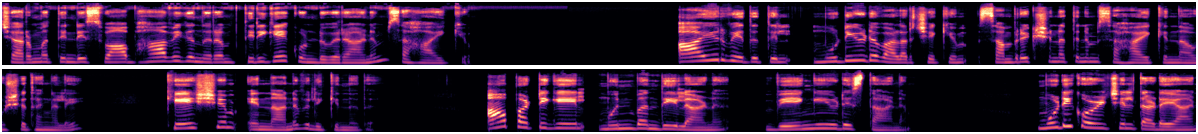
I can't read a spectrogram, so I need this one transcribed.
ചർമ്മത്തിന്റെ സ്വാഭാവിക നിറം തിരികെ കൊണ്ടുവരാനും സഹായിക്കും. ആയുർവേദത്തിൽ മുടിയുടെ വളർച്ചയ്ക്കും സംരക്ഷണത്തിനും സഹായിക്കുന്ന ഔഷധങ്ങളെ കേശ്യം എന്നാണ് വിളിക്കുന്നത്. ആ പട്ടികയിൽ മുൻപന്തിയിലാണ് വേങ്ങയുടെ സ്ഥാനം. മുടി കൊഴിച്ചിൽ തടയാൻ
